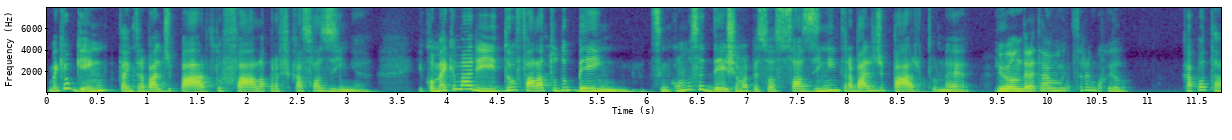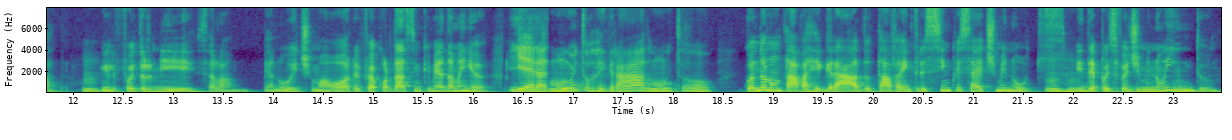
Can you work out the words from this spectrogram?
como é que alguém tá em trabalho de parto fala pra ficar sozinha? E como é que o marido fala tudo bem? Assim, como você deixa uma pessoa sozinha em trabalho de parto, né? E o André tava muito tranquilo. Capotado. Ele foi dormir, sei lá, meia-noite, uma hora, e foi acordar às cinco e meia da manhã. E, era muito regrado, muito. Quando eu não tava regrado, tava entre 5 e 7 minutos. Uhum. E depois foi diminuindo.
